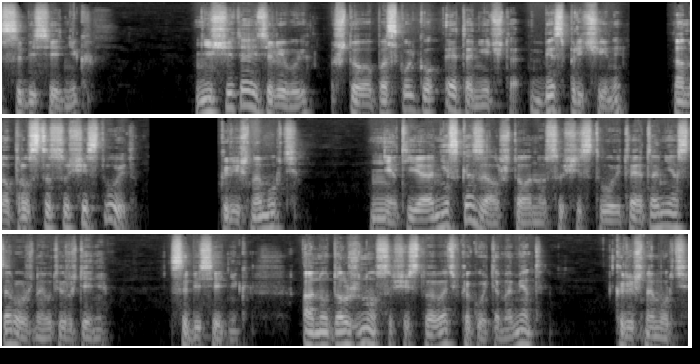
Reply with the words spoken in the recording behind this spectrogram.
Собеседник. Не считаете ли вы, что поскольку это нечто без причины, оно просто существует? Кришнамурти. Нет, я не сказал, что оно существует, это неосторожное утверждение. Собеседник. Оно должно существовать в какой-то момент. Кришнамурти.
